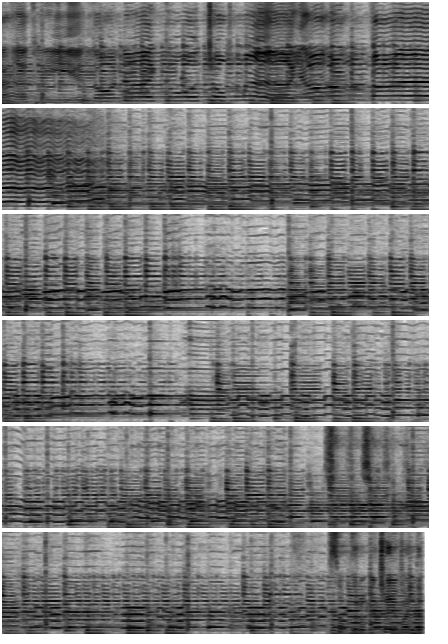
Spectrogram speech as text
សាគ្នាកូនអើយគួជុំអើយអង្វែ គោរពអញ្ជើញវត្ត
